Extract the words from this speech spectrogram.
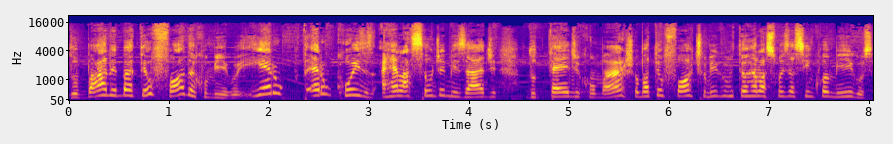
do Barney bateu foda comigo. E eram, eram coisas. A relação de amizade do Ted com o Marshall bateu forte comigo, tenho relações assim com amigos.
